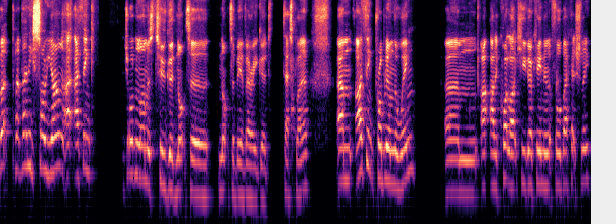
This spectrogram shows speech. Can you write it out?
but but then he's so young. I, I think Jordan Larmour's too good not to not to be a very good test player. Um, I think probably on the wing. Um, I, I quite like Hugo Keenan at fullback actually.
